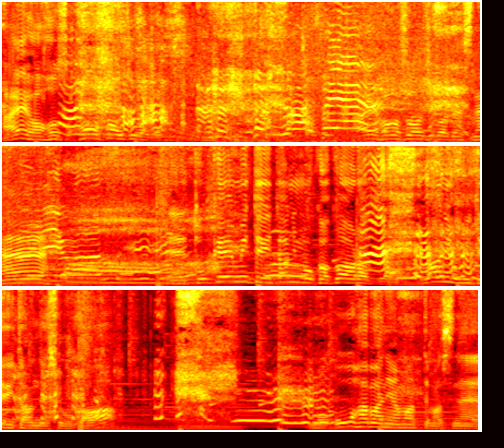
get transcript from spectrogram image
はい放送 放送事故です。すいません。はい放送事故ですね。すえー時計見ていたにもかかわらず何を見ていたんでしょうか？もう大幅に余ってますね、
